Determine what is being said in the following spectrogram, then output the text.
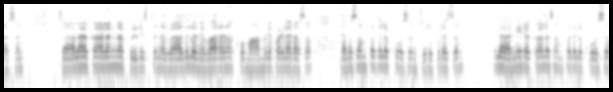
రసం చాలా కాలంగా పీడిస్తున్న వ్యాధుల నివారణకు మామిడి పళ్ళ రసం ధన సంపదల కోసం చెరుకు రసం ఇలా అన్ని రకాల సంపదల కోసం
